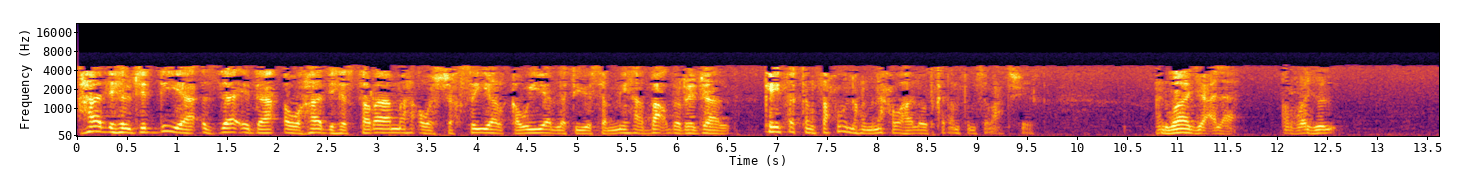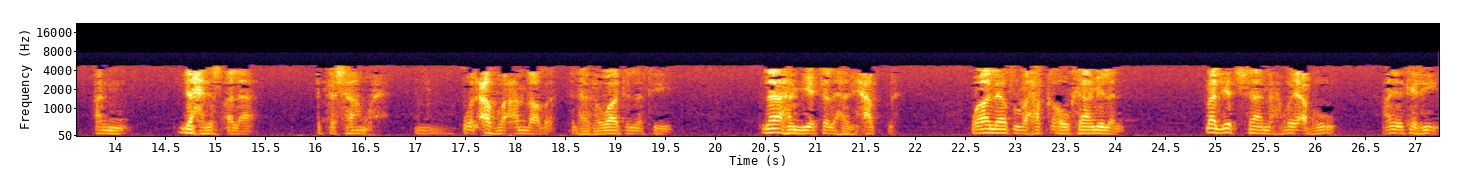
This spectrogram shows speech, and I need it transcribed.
هذه الجدية الزائدة أو هذه الصرامة أو الشخصية القوية التي يسميها بعض الرجال كيف تنصحونهم نحوها لو تكرمتم سماحة الشيخ؟ الواجب على الرجل أن يحرص على التسامح والعفو عن بعض الهفوات التي لا أهمية لها في حقه وألا يطلب حقه كاملا بل يتسامح ويعفو عن الكثير.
